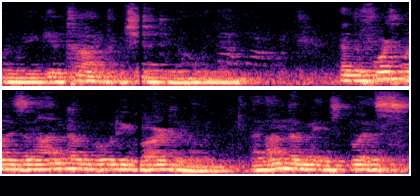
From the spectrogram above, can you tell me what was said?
when we give time for chanting the holy name. And the fourth one is Anandam Buddhi Vardhanam. Ananda means bliss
